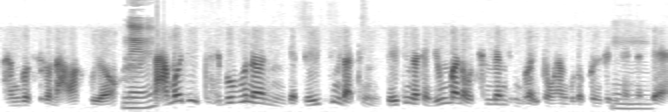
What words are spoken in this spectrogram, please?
간 것으로 나왔고요. 네. 나머지 대부분은 이제 베이징 같은 베이징 같은 6만 5천 명 정도가 이동한 것으로 분석이 음. 됐는데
